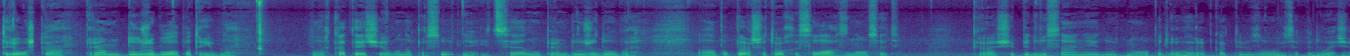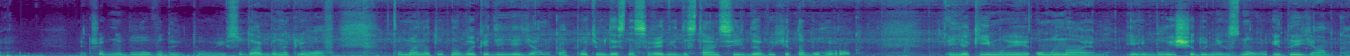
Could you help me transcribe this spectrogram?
Трьошка прям дуже була потрібна. Легка течія вона присутня, і це ну прям дуже добре. По-перше, трохи слаг зносить краще підвисання йдуть. Ну, а по-друге, рибка активізовується під вечір. Якщо б не було води, то і судак би не клював. То в мене тут на викиді є ямка, потім десь на середній дистанції йде вихід на бугорок, який ми оминаємо. І ближче до них знову йде ямка.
